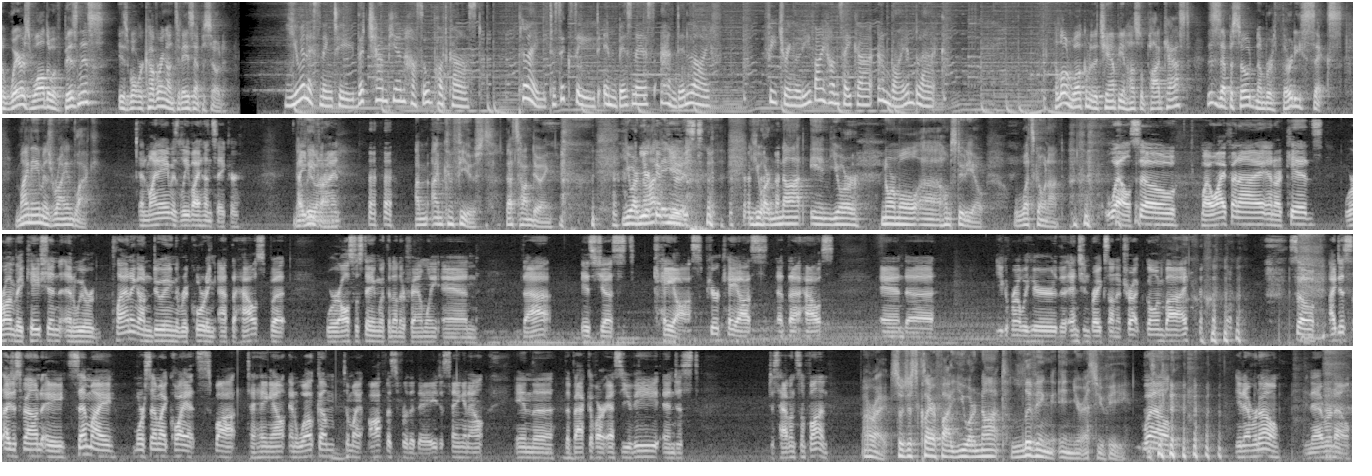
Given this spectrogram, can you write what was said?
The Where's Waldo of Business is what we're covering on today's episode. You are listening to the Champion Hustle podcast. Play to succeed in business and in life. Featuring Levi Hunsaker and Ryan Black. Hello and welcome to the Champion Hustle podcast. This is episode number 36. My name is Ryan Black. And my name is Levi Hunsaker. Now, How you Levi, doing, Ryan? I'm I'm confused. That's how I'm doing. you are not confused. in your you are not in your normal uh, home studio. What's going on? well, so my wife and I and our kids were on vacation and we were planning on doing the recording at the house, but we're also staying with another family and that is just chaos, pure chaos at that house. And uh, you could probably hear the engine brakes on a truck going by. so I just I just found a semi more semi quiet spot to hang out and welcome to my office for the day. Just hanging out in the the back of our SUV and just just having some fun. All right. So just to clarify, you are not living in your SUV. Well, you never know. You never know.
